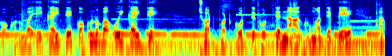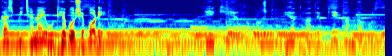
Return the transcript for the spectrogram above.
কখনো বা একাইতে, কখনো বা ওই কাইতে ছটফট করতে করতে না ঘুমাতে পেয়ে আকাশ বিছানায় উঠে বসে পড়ে। এই কি এত কষ্ট নিয়ে এত রাতে কে কান্না করছে?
